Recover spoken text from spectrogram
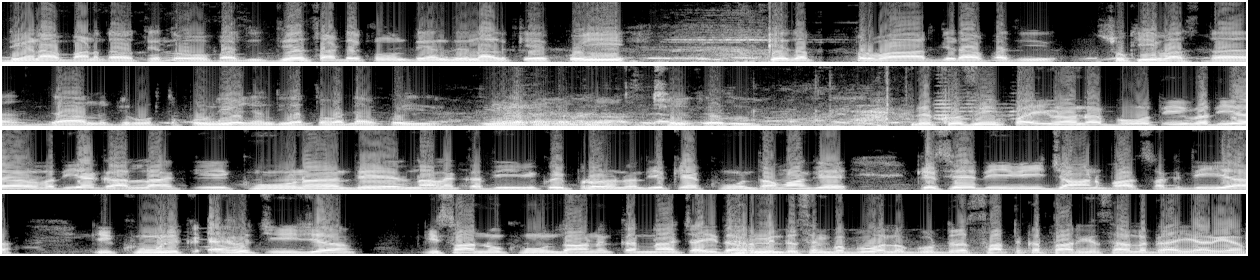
ਦੇਣਾ ਬਣਦਾ ਉੱਥੇ ਦਿਓ ਭਾਜੀ। ਜੇ ਸਾਡੇ ਖੂਨ ਦੇਣ ਦੇ ਨਾਲ ਕਿ ਕੋਈ ਕਿਸੇ ਦਾ ਪਰਿਵਾਰ ਜਿਹੜਾ ਭਾਜੀ ਸੁਖੀ ਵਸਦਾ ਹੈ ਜਾਂ ਉਹਨੂੰ ਜ਼ਰੂਰਤ ਪੂਰੀ ਹੋ ਜਾਂਦੀ ਹੈ ਤਾਂ ਵੱਡਾ ਕੋਈ ਨਹੀਂ ਹੈਗਾ ਭਾਜੀ ਠੀਕ ਹੈ ਜੀ। ਦੇਖੋ ਸੀ ਭਾਈ ਉਹਨਾਂ ਦਾ ਬਹੁਤ ਹੀ ਵਧੀਆ ਵਧੀਆ ਗੱਲ ਆ ਕਿ ਖੂਨ ਦੇਣ ਨਾਲ ਕਦੀ ਵੀ ਕੋਈ ਪ੍ਰੋਬਲਮ ਹੁੰਦੀ ਹੈ ਕਿ ਖੂਨ ਦਵਾਂਗੇ ਕਿਸੇ ਦੀ ਵੀ ਜਾਨ ਬਚ ਸਕਦੀ ਆ। ਕਿ ਖੂਨ ਇੱਕ ਇਹੋ ਚੀਜ਼ ਆ ਕਿ ਸਾਨੂੰ ਖੂਨਦਾਨ ਕਰਨਾ ਚਾਹੀਦਾ। ਹਰਮਿੰਦਰ ਸਿੰਘ ਬੱਬੂ ਵੱਲੋਂ ਗੁਰਦੁਆਰਾ ਸੱਤ ਕਰਤਾਰੀਆ ਸਾਹਿਬ ਲਗਾਇਆ ਜਾ ਰਿਹਾ।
